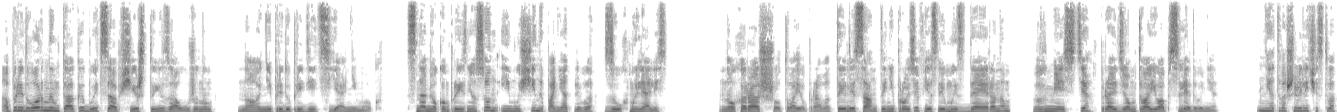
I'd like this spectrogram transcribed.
А придворным так и быть сообщишь ты за ужином. Но не предупредить я не мог. С намеком произнес он, и мужчины понятливо заухмылялись. Ну хорошо, твое право. Ты, Лисан, ты не против, если мы с Дейроном Вместе пройдем твое обследование. Нет, Ваше Величество.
